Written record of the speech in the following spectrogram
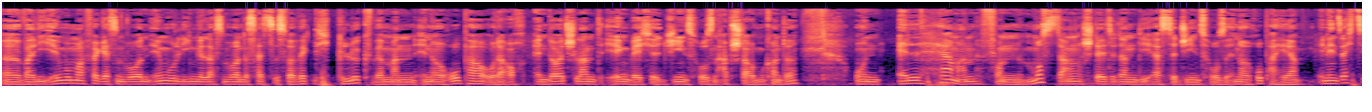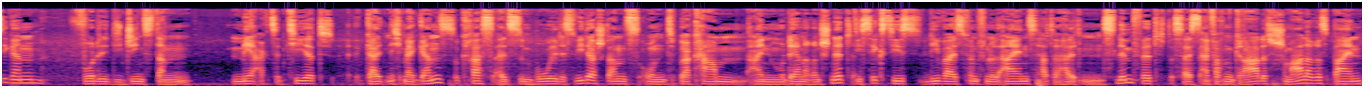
äh, weil die irgendwo mal vergessen wurden, irgendwo liegen gelassen wurden. Das heißt, es war wirklich Glück, wenn man in Europa oder auch in Deutschland irgendwelche Jeanshosen abstauben konnte. Und L. Hermann von Mustang stellte dann die erste Jeanshose in Europa her. In den 60ern wurde die Jeans dann mehr akzeptiert, galt nicht mehr ganz so krass als Symbol des Widerstands und bekam einen moderneren Schnitt. Die 60s Levi's 501 hatte halt einen Slimfit, das heißt einfach ein gerades, schmaleres Bein.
